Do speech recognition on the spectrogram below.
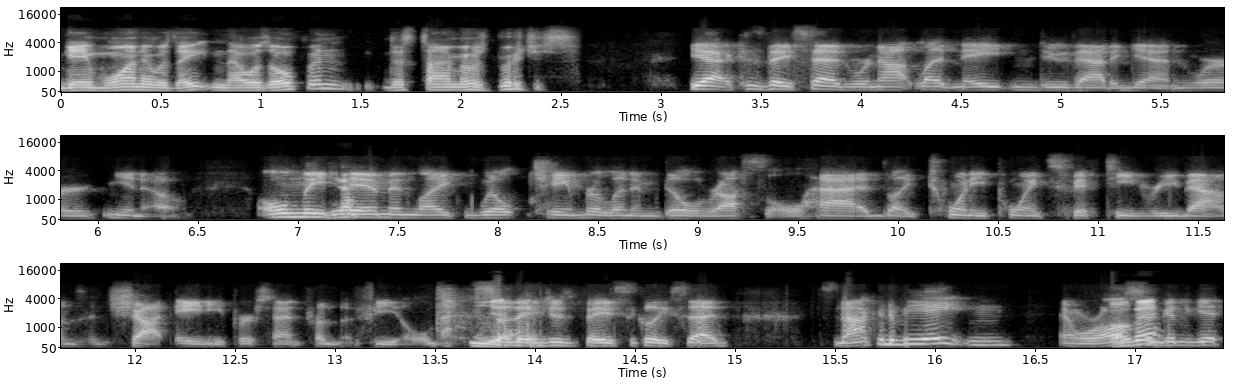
Game one, it was Ayton that was open. This time, it was Bridges. Yeah, because they said we're not letting Ayton do that again. Where you know only yeah. him and like Wilt Chamberlain and Bill Russell had like 20 points, 15 rebounds, and shot 80% from the field. Yeah. so they just basically said it's not going to be Ayton, and we're also okay. going to get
